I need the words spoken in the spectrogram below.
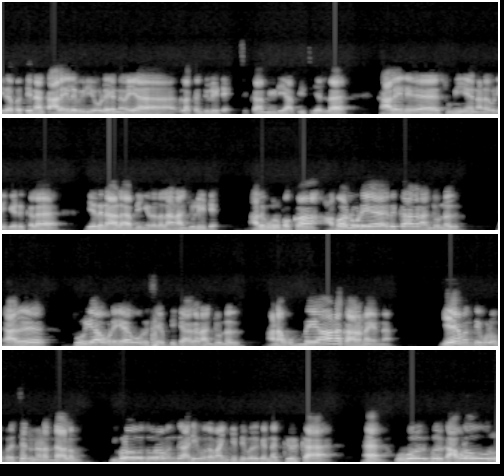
இதை பற்றி நான் காலையில் வீடியோவிலே நிறையா விளக்கம் சொல்லிட்டேன். சிக்கா மீடியா அபிசியலில் காலையிலே சுமி ஏன் நடவடிக்கை எடுக்கலை? எதனால் அப்படிங்கிறதெல்லாம் நான் சொல்லிட்டேன். அது ஒரு பக்கம் அவளுடைய இதுக்காக நான் சொன்னது. யார்? சூர்யாவுடைய ஒரு சேஃப்டிக்காக நான் சொன்னது. ஆனால் உண்மையான காரணம் என்ன? ஏன் வந்து இவ்வளோ பிரச்சனை நடந்தாலும் இவ்வளோ தூரம் வந்து அடி உதை வாங்கிட்டு இவருக்கு என்ன கிறுக்கா? ஒவ்வொரு இவருக்கு அவ்வளோ ஒரு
